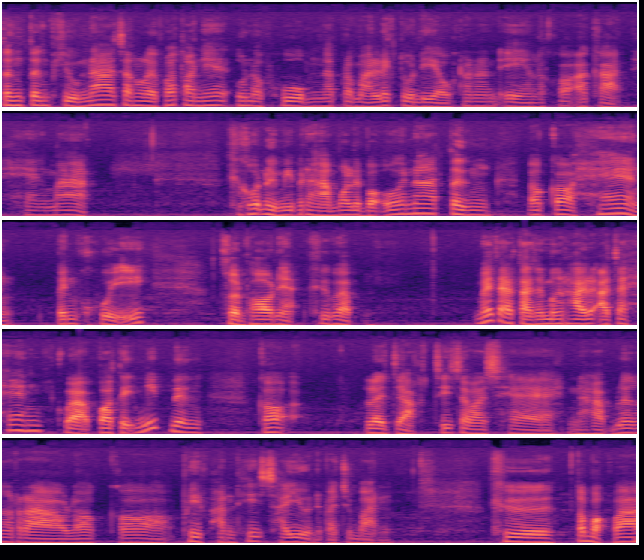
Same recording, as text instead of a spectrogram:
ตึงๆผิวหน้าจังเลย เพราะตอนนี้อุณหภูมินะประมาณเล็กตัวเดียวเท่านั้นเองแล้วก็อากาศแห้งมาก คือคนอื่นมีปัญหาหมดเลยบอกโอ้ยหน้าตึง แล้วก็แห้งเป็นขุย ส่วนพอเนี่ยคือแบบไม่แตกต่างจากเมืองไทยเลยอาจจะแห้งกว่าปกตินิดนึงก็เลยจากที่จะมาแชร์นะครับเรื่องราวแล้วก็ผลิตภัณฑ์ที่ใช้อยู่ในปัจจุบัน คือต้องบอกว่า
